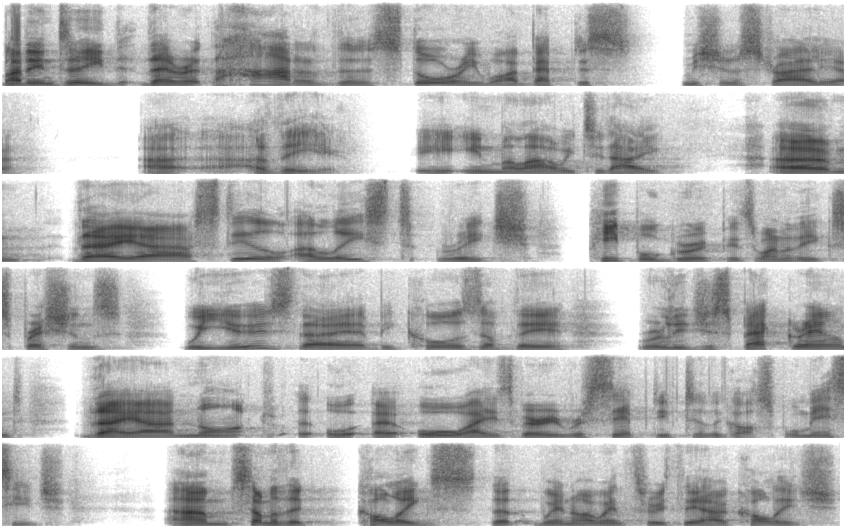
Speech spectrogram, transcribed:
but indeed they're at the heart of the story why Baptist Mission Australia uh, are there in Malawi today. Um, they are still a least reach people group, is one of the expressions we use. They, because of their religious background, they are not uh, uh, always very receptive to the gospel message. Um, some of the colleagues that when I went through Theo College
